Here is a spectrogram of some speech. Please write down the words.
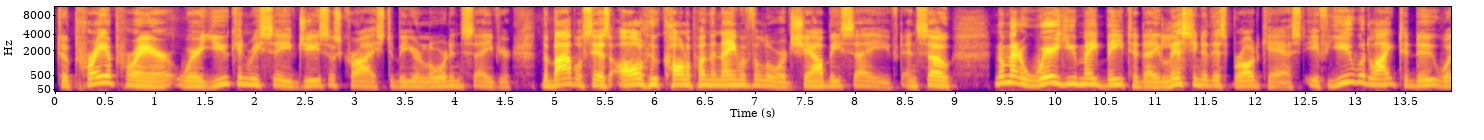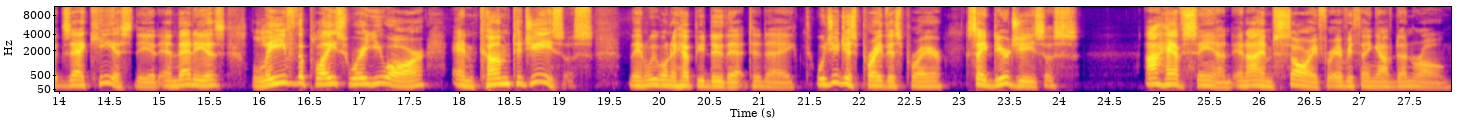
to pray a prayer where you can receive Jesus Christ to be your Lord and Savior. The Bible says, All who call upon the name of the Lord shall be saved. And so, no matter where you may be today listening to this broadcast, if you would like to do what Zacchaeus did, and that is leave the place where you are and come to Jesus, then we want to help you do that today. Would you just pray this prayer? Say, Dear Jesus, I have sinned and I am sorry for everything I've done wrong.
